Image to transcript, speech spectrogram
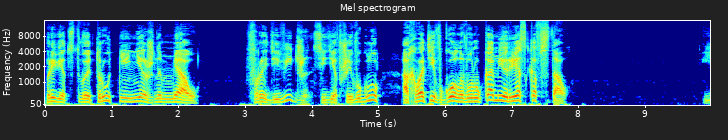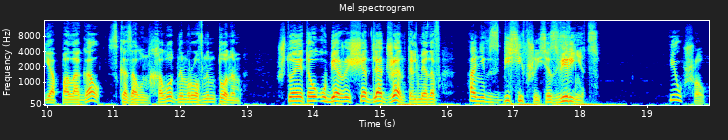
приветствуя трутней нежным мяу, Фредди Виджин, сидевший в углу, охватив голову руками, резко встал. «Я полагал, — сказал он холодным ровным тоном, — что это убежище для джентльменов, а не взбесившийся зверинец». И ушел.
